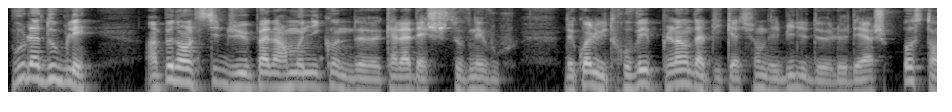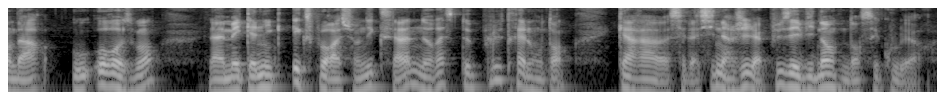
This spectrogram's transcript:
vous la doublez un peu dans le style du Panharmonicon de Kaladesh, souvenez-vous. De quoi lui trouver plein d'applications débiles de l'EDH au standard, où heureusement, la mécanique exploration d'Ixalan ne reste plus très longtemps, car euh, c'est la synergie la plus évidente dans ses couleurs.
